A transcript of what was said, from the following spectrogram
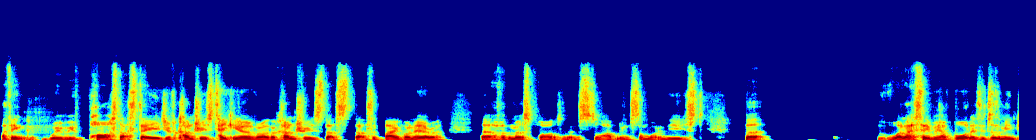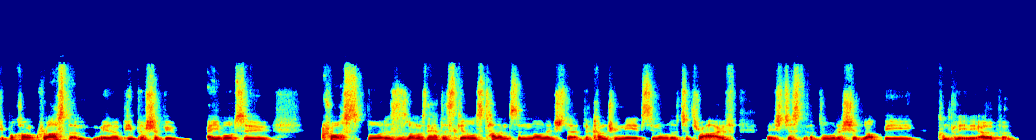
I think we, we've passed that stage of countries taking over other countries. That's that's a bygone era uh, for the most part, and it's still happening somewhat in the east. But when I say we have borders, it doesn't mean people can't cross them. You know, people should be able to cross borders as long as they have the skills, talents, and knowledge that the country needs in order to thrive. It's just a border should not be completely open.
